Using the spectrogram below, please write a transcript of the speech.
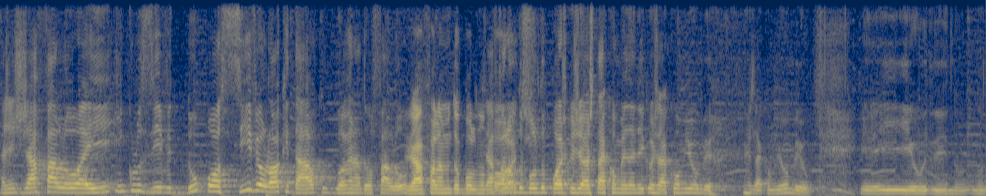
A gente já falou aí, inclusive, do possível lockdown que o governador falou. Já falamos do bolo no Já pote. falando do bolo do pote que o Jorge tá comendo ali, que eu já comi o meu. Eu já comi o meu. E, e e não, não-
